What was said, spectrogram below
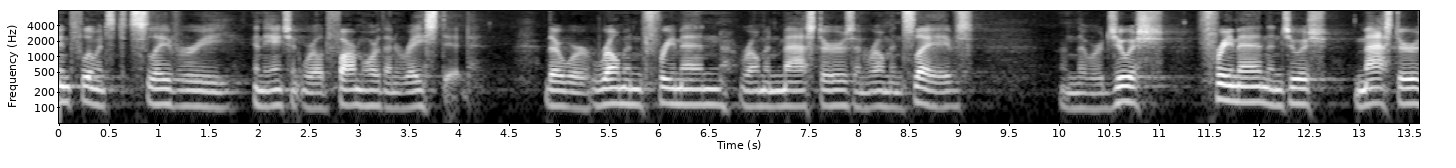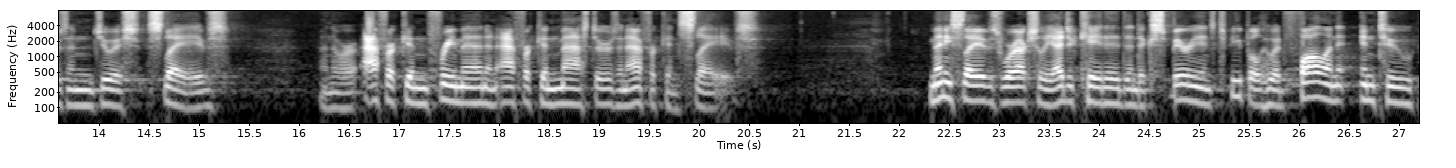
influenced slavery in the ancient world far more than race did. there were Roman freemen, Roman masters, and Roman slaves. And there were Jewish freemen and Jewish masters and Jewish slaves. And there were African freemen and African masters and African slaves. Many slaves were actually educated and experienced people who had fallen into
